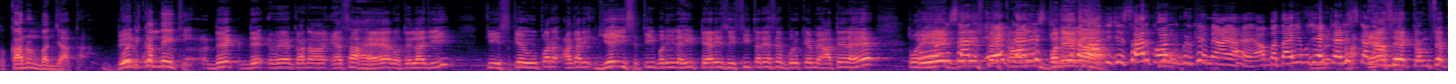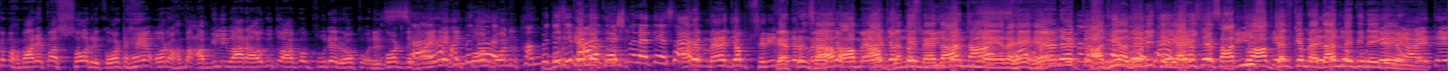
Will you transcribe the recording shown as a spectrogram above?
तो कानून बन जाता। कोई दिक्कत नहीं थी। देख देख ऐसा है रोतेला जी कि इसके ऊपर अगर ये स्थिति बनी रही टेरिस इसी तरह से बुरके में आते रहे तो एक सर दिन इस पे एक कानून बनेगा। दीजिए सर कौन बुरखे में आया है? आप बताइए मुझे एक टेररिस्ट का नाम। ऐसे कम से कम हमारे पास सौ रिकॉर्ड हैं और हम अगली बार आओगी तो आपको पूरे रिकॉर्ड दिखाएँगे कि कौन तो- कौन हम भी तो बुरके भारत देश में रहते हैं, सर। अरे मैं जब श्रीनगर कैप्टन साहब आप आप जब मैदान में रहे हैं। तो आधी अधूरी तैयारी के साथ तो आप जंग के मैदान में भी नहीं गए होंगे।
